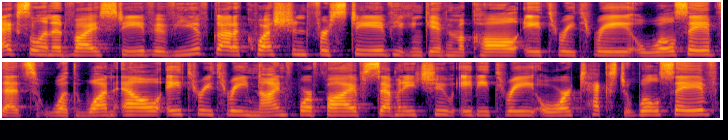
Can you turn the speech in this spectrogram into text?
Excellent advice, Steve. If you've got a question for Steve, you can give him a call, 833 Will Save. That's with one L, 833 945 7283, or text Will Save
